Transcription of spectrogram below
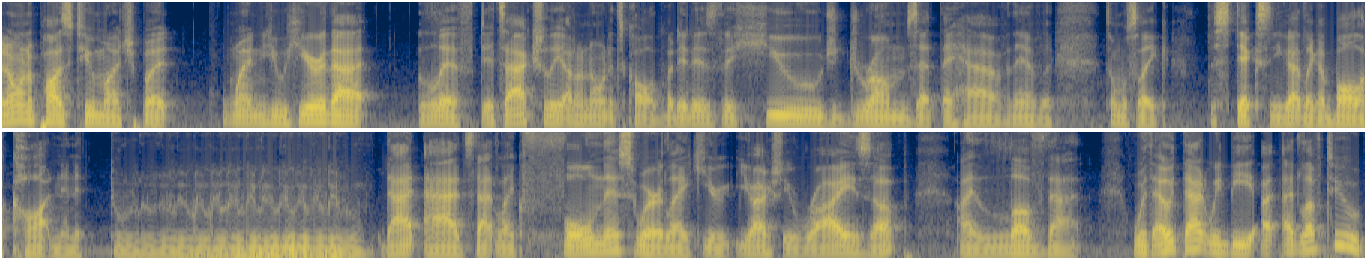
I don't want to pause too much, but when you hear that lift, it's actually I don't know what it's called, but it is the huge drums that they have. And they have like it's almost like the sticks, and you got like a ball of cotton, and it that adds that like fullness where like you you actually rise up. I love that. Without that, we'd be. I'd love to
